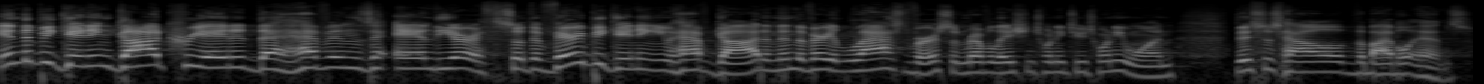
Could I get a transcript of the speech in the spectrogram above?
In the beginning, God created the heavens and the earth. So, the very beginning, you have God, and then the very last verse in Revelation 22 21, this is how the Bible ends.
